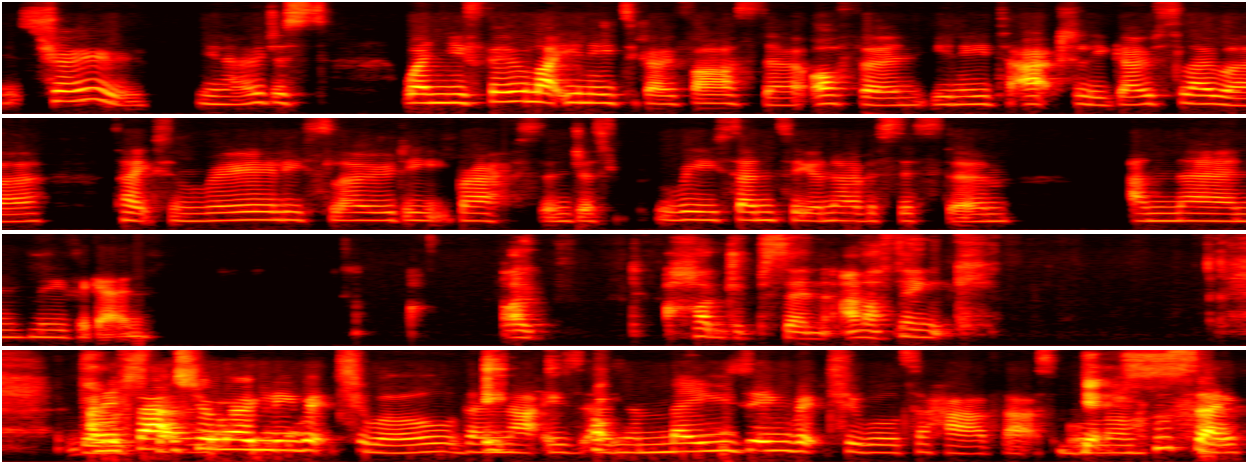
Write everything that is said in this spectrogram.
it's true you know just when you feel like you need to go faster often you need to actually go slower take some really slow deep breaths and just recenter your nervous system and then move again. I 100% and i think and if that's so... your only ritual then it, that is an amazing ritual to have that's all yes, i'll say.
